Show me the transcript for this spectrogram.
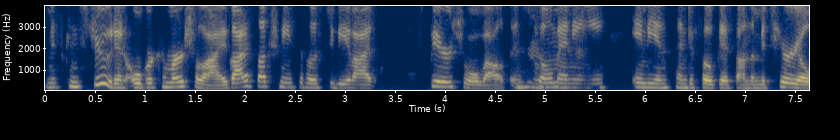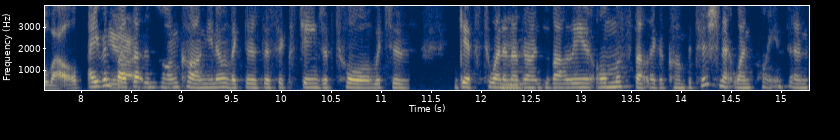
misconstrued and over commercialized. Goddess Lakshmi is supposed to be about spiritual wealth, and Mhm. so many Indians tend to focus on the material wealth. I even felt that in Hong Kong, you know, like there's this exchange of toll, which is gifts to one Mhm. another on Diwali. It almost felt like a competition at one point. And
